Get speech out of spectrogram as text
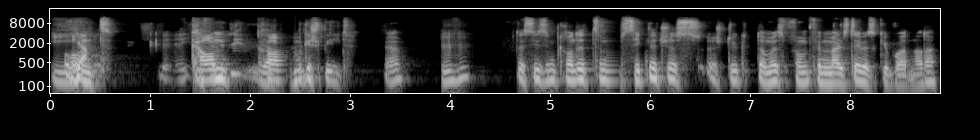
ja. Und kaum, kaum ja. gespielt. Ja? Mhm. Das ist im Grunde zum Signature-Stück damals von, von Miles Davis geworden, oder?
